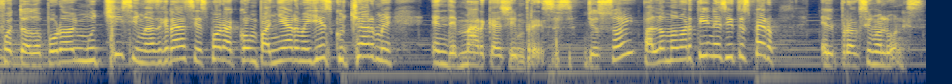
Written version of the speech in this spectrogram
fue todo por hoy. Muchísimas gracias por acompañarme y escucharme en De Marcas y Empresas. Yo soy Paloma Martínez y te espero el próximo lunes.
